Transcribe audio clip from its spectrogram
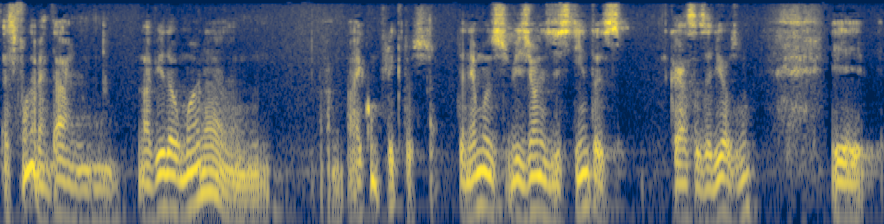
es fundamental. En la vida humana hay conflictos. Tenemos visiones distintas, gracias a Dios, ¿no? Y,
